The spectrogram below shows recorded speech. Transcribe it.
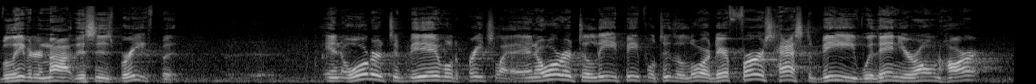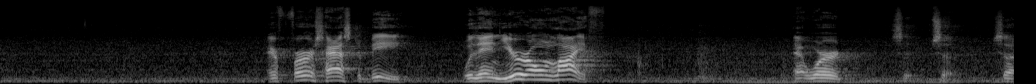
believe it or not, this is brief, but in order to be able to preach like in order to lead people to the Lord, there first has to be within your own heart there first has to be within your own life that word su, su, su,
